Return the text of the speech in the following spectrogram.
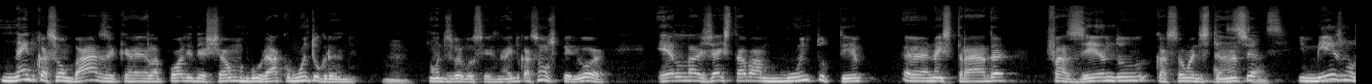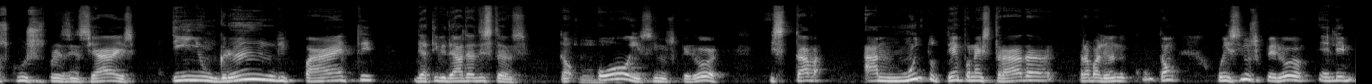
Na educação básica, ela pode deixar um buraco muito grande. Hum, Vamos dizer para vocês, na educação superior, ela já estava há muito tempo eh, na estrada fazendo educação à à distância, distância. e mesmo os cursos presenciais tinham grande parte de atividade à distância. Então, Uhum. o ensino superior estava há muito tempo na estrada trabalhando. com- Então, o ensino superior ele,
